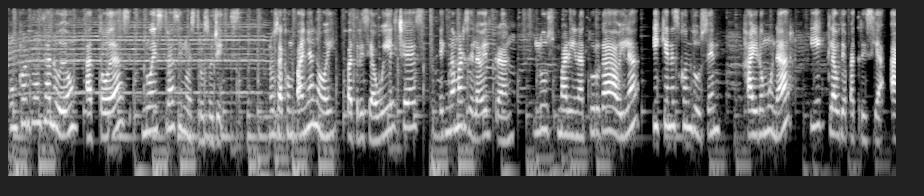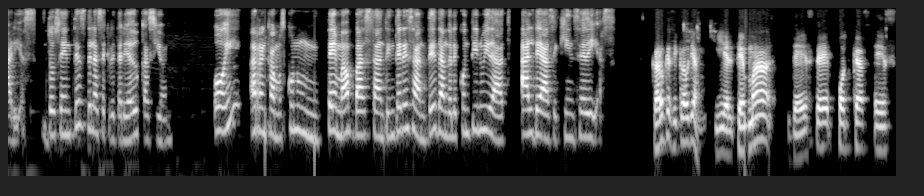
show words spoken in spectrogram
Un cordial saludo a todas nuestras y nuestros oyentes. Nos acompañan hoy Patricia Wilches, Egna Marcela Beltrán, Luz Marina Turga Ávila y quienes conducen Jairo Munar y Claudia Patricia Arias, docentes de la Secretaría de Educación. Hoy arrancamos con un tema bastante interesante, dándole continuidad al de hace 15 días. Claro que sí, Claudia. Y el tema de este podcast es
